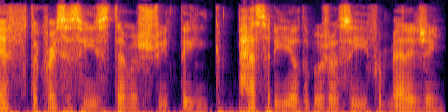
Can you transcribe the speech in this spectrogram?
If the crises demonstrate the capacity of the bourgeoisie for managing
